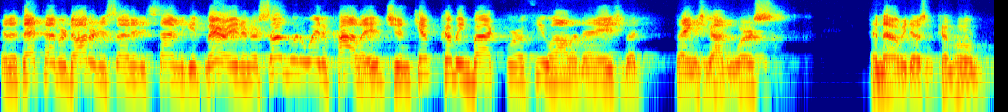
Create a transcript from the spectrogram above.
And at that time, her daughter decided it's time to get married, and her son went away to college and kept coming back for a few holidays, but things got worse. And now he doesn't come home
